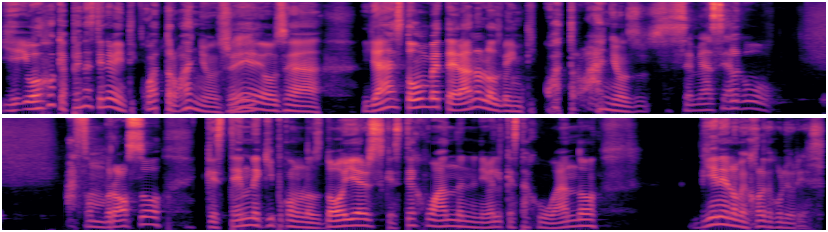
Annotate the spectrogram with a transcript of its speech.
Y, y ojo que apenas tiene 24 años, Sí. ¿eh? O sea, ya es todo un veterano a los 24 años. Se me hace algo asombroso que esté en un equipo como los Dodgers, que esté jugando en el nivel que está jugando. Viene lo mejor de Julio Urias.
